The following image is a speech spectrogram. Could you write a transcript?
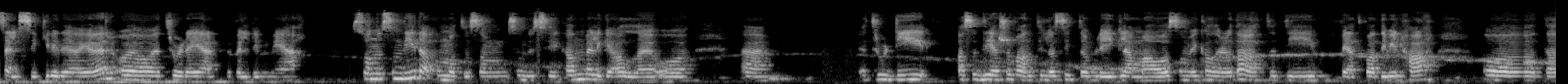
selvsikker i det jeg gjør. Og jeg tror det hjelper veldig med sånne som de, da, på en måte, som, som du sier, kan velge alle. Og eh, jeg tror de altså de er så vant til å sitte og bli glemma og som vi kaller det da, at de vet hva de vil ha. Og da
